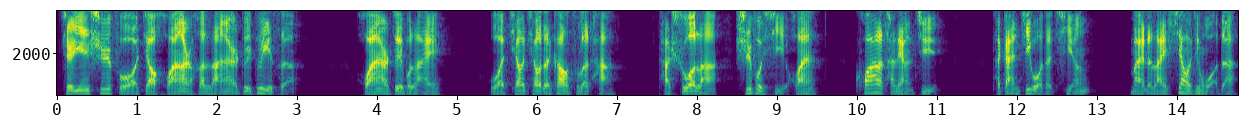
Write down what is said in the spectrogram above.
只因师傅叫环儿和兰儿对对子，环儿对不来，我悄悄的告诉了他，他说了，师傅喜欢，夸了他两句，他感激我的情，买了来孝敬我的，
